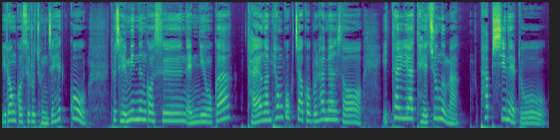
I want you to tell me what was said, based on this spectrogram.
이런 것으로 존재했고 또 재밌는 것은 엔니오가 다양한 편곡 작업을 하면서 이탈리아 대중음악 팝씬에도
